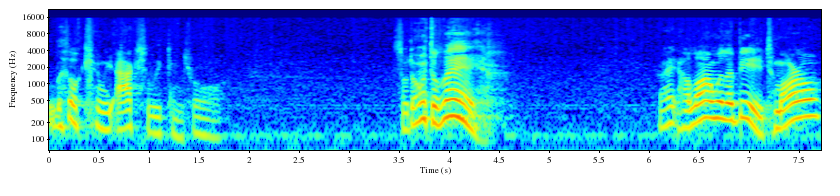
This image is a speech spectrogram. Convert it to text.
little can we actually control? So don't delay. Right? How long will it be? Tomorrow?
